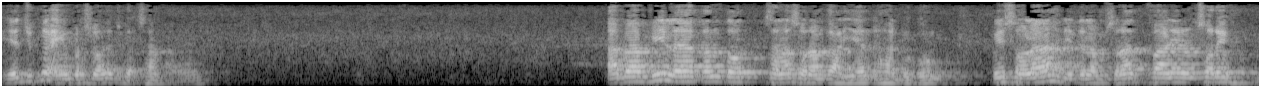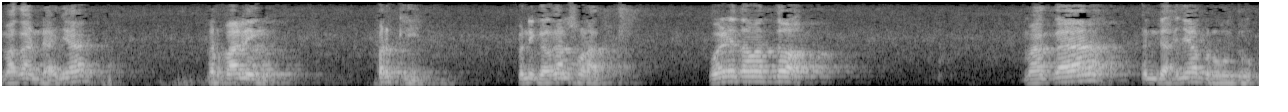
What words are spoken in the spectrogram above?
Ya juga yang bersuara juga sama ya. Apabila kentut salah seorang kalian hadukum fi di dalam salat falil sorif maka hendaknya berpaling pergi meninggalkan salat. Wal maka hendaknya berwudu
